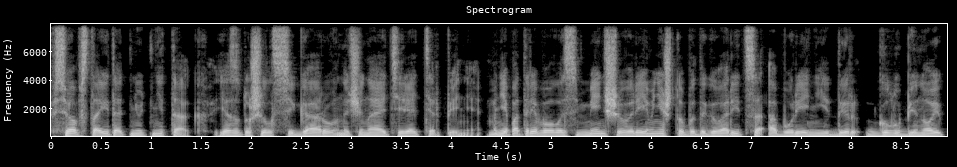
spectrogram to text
Все обстоит отнюдь не так. Я затушил сигару, начиная терять терпение. Мне потребовалось меньше времени, чтобы договориться о бурении дыр глубиной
